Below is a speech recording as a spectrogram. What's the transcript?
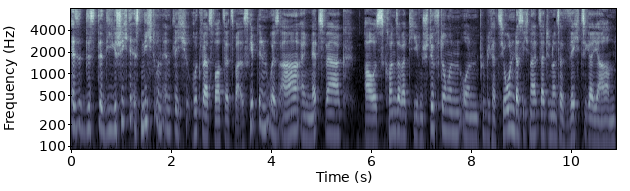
also das, die Geschichte ist nicht unendlich rückwärts fortsetzbar. Es gibt in den USA ein Netzwerk aus konservativen Stiftungen und Publikationen, das sich seit den 1960er Jahren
